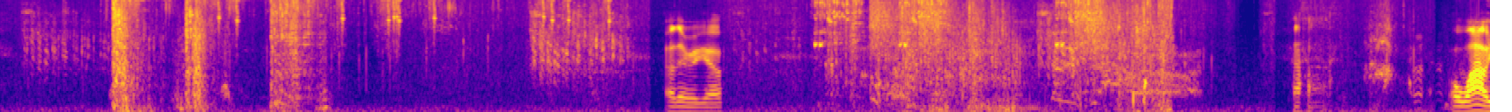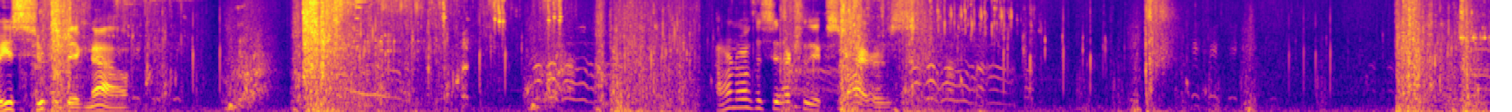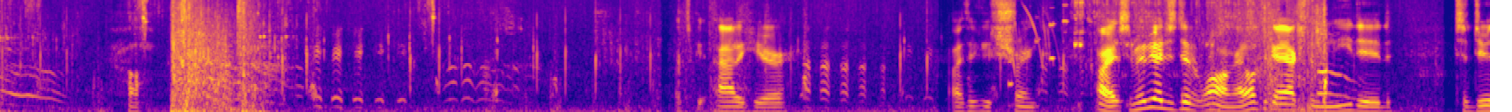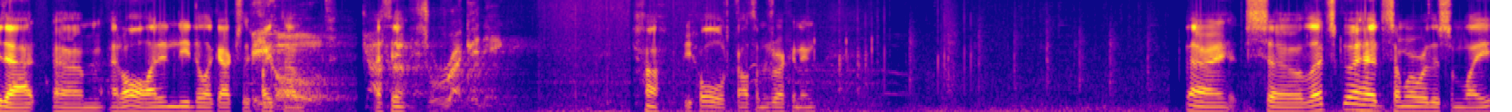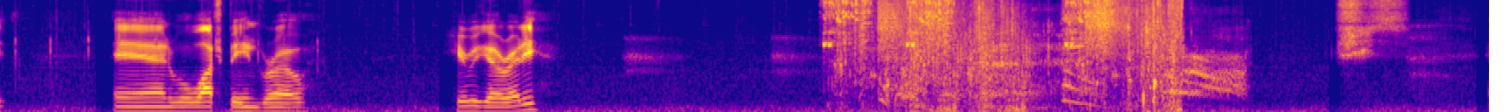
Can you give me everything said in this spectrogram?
Oh, there we go. Oh wow, he's super big now. I don't know if this actually expires. Oh. Let's get out of here. I think he shrink. Alright, so maybe I just did it wrong. I don't think I actually needed to do that um, at all. I didn't need to like actually fight them. Behold, I think- reckoning. Huh. Behold, Gotham's Reckoning. Alright, so let's go ahead somewhere where there's some light. And we'll watch Bane grow. Here we go. Ready?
